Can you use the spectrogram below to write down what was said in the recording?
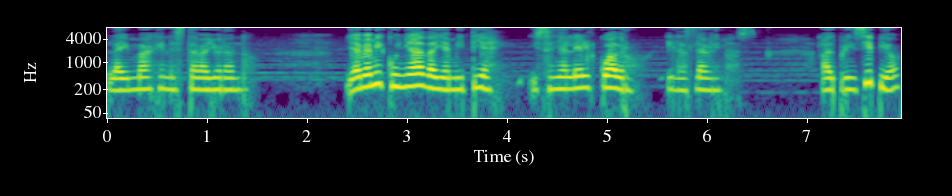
la imagen estaba llorando. Llamé a mi cuñada y a mi tía y señalé el cuadro y las lágrimas. Al principio,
